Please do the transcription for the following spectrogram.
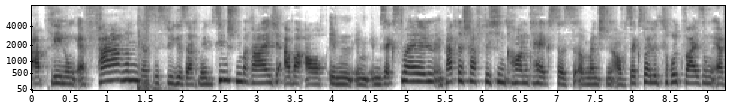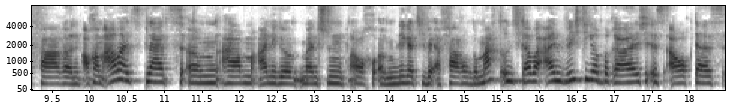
Ablehnung erfahren. Das ist, wie gesagt, im medizinischen Bereich, aber auch im, im, im sexuellen, im partnerschaftlichen Kontext, dass äh, Menschen auch sexuelle Zurückweisung erfahren. Auch am Arbeitsplatz ähm, haben einige Menschen auch auch ähm, negative Erfahrungen gemacht. Und ich glaube, ein wichtiger Bereich ist auch, dass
